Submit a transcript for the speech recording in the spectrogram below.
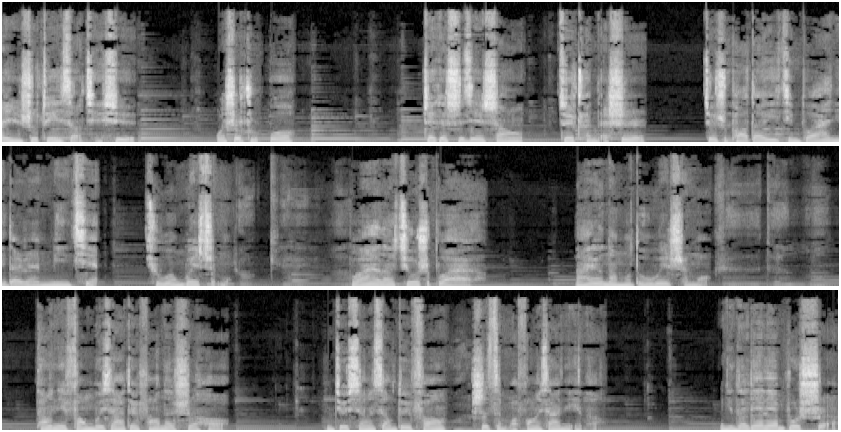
欢迎收听小情绪，我是主播。这个世界上最蠢的事，就是跑到已经不爱你的人面前去问为什么。不爱了就是不爱了，哪有那么多为什么？当你放不下对方的时候，你就想想对方是怎么放下你的。你的恋恋不舍，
